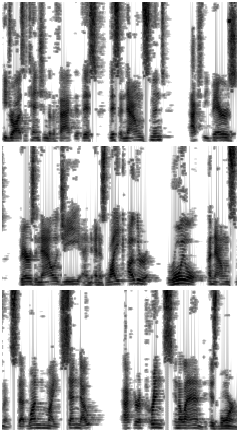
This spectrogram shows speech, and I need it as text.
he draws attention to the fact that this, this announcement actually bears, bears analogy and, and is like other royal announcements that one might send out after a prince in a land is born.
